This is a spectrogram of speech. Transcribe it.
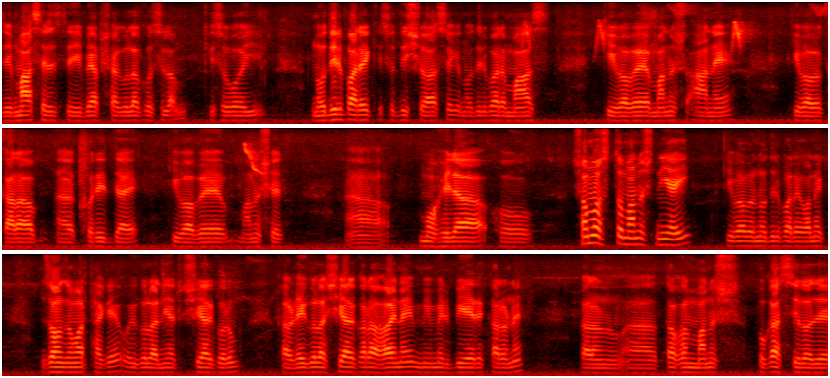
যে মাছের যে ব্যবসাগুলো করছিলাম, কিছু ওই নদীর পাড়ে কিছু দৃশ্য আছে, নদীর পাড়ে মাছ কীভাবে মানুষ আনে, কীভাবে কারা খরিদ দেয়, কীভাবে মানুষের মহিলা ও সমস্ত মানুষ নিয়েই কীভাবে নদীর পাড়ে অনেক জমজমাট থাকে, ওইগুলো নিয়ে একটু শেয়ার করুন কারণ এগুলো শেয়ার করা হয় নাই মিমের বিয়ের কারণে। কারণ তখন মানুষ ফোকাস ছিল যে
